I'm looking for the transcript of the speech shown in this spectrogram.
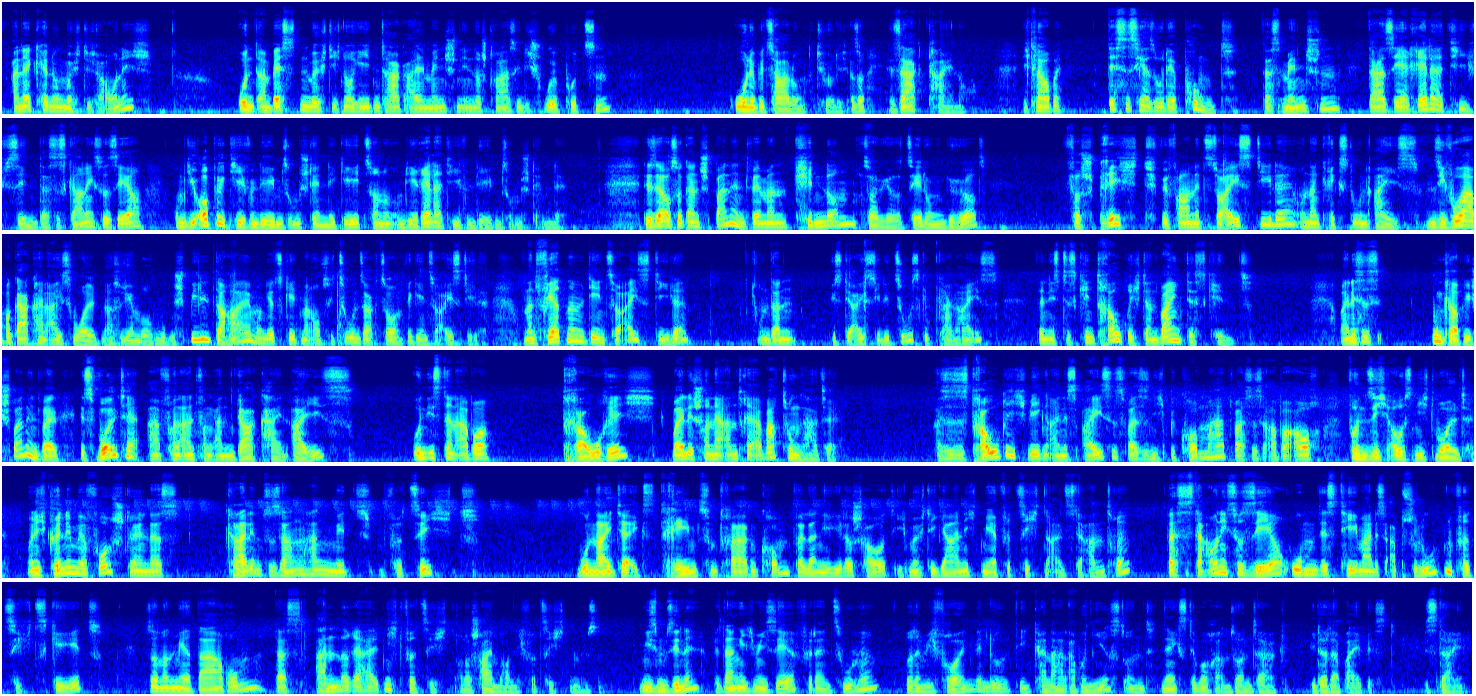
Anerkennung möchte ich auch nicht und am besten möchte ich noch jeden Tag allen Menschen in der Straße die Schuhe putzen, ohne Bezahlung natürlich. Also sagt keiner. Ich glaube, das ist ja so der Punkt, dass Menschen da sehr relativ sind, dass es gar nicht so sehr um die objektiven Lebensumstände geht, sondern um die relativen Lebensumstände. Das ist ja auch so ganz spannend, wenn man Kindern, so habe ich aus Erzählungen gehört, verspricht, wir fahren jetzt zur Eisdiele und dann kriegst du ein Eis. Und sie vorher aber gar kein Eis wollten. Also die haben irgendwo gespielt daheim und jetzt geht man auf sie zu und sagt so, wir gehen zur Eisdiele. Und dann fährt man mit denen zur Eisdiele und dann ist die Eisdiele zu, es gibt kein Eis. Dann ist das Kind traurig, dann weint das Kind. Und es ist unglaublich spannend, weil es wollte von Anfang an gar kein Eis und ist dann aber traurig, weil es schon eine andere Erwartung hatte. Also es ist traurig wegen eines Eises, was es nicht bekommen hat, was es aber auch von sich aus nicht wollte. Und ich könnte mir vorstellen, dass gerade im Zusammenhang mit Verzicht, wo Neid ja extrem zum Tragen kommt, weil dann jeder schaut, ich möchte ja nicht mehr verzichten als der andere, dass es da auch nicht so sehr um das Thema des absoluten Verzichts geht, sondern mehr darum, dass andere halt nicht verzichten oder scheinbar nicht verzichten müssen. In diesem Sinne bedanke ich mich sehr für dein Zuhören würde mich freuen, wenn du den Kanal abonnierst und nächste Woche am Sonntag wieder dabei bist. Bis dahin.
